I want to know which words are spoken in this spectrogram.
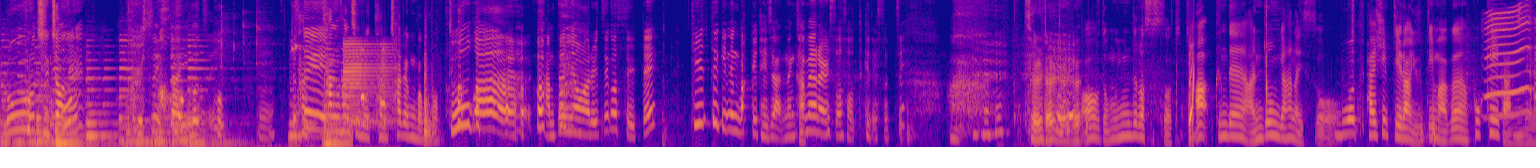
low로 진짜네? 볼수 있다 이거지. 응. 그때 상, 상상치 못한 촬영 방법. 두호가 단편 영화를 찍었을 때 tilt 기능밖에 되지 않는 카메라를 써서 어떻게 됐었지? 덜덜덜. 어우 너무 힘들었었어 진짜. 아 근데 안 좋은 게 하나 있어. 무엇? 80D랑 6D막은 4K가 안 돼.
